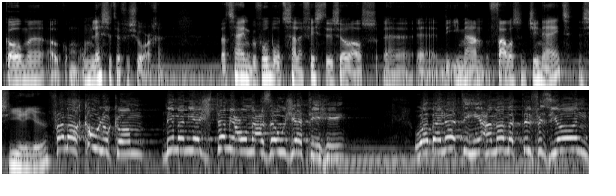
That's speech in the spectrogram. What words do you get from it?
komen ook om, om lessen te verzorgen. Dat zijn bijvoorbeeld salafisten zoals uh, uh, de imam Fawaz Junaid, een Syriër. فما قولكم بمن يجتمع مع زوجاته وبناته أمام التلفزيون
